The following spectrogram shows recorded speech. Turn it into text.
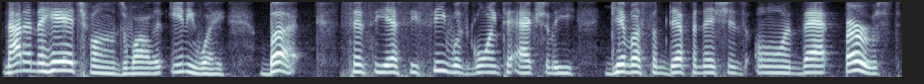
not in the hedge fund's wallet anyway. But since the SEC was going to actually give us some definitions on that first,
